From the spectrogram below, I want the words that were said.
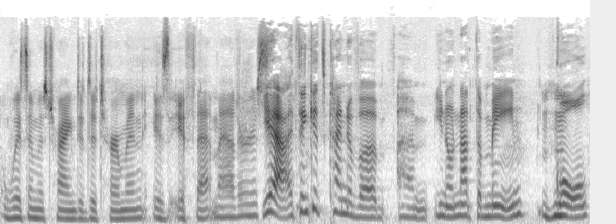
Wisdom is trying to determine is if that matters? Yeah, I think it's kind of a, um, you know, not the main Mm-hmm. goal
